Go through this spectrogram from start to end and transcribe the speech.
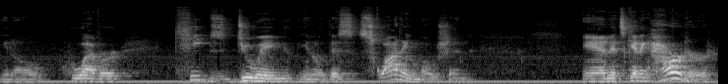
you know whoever keeps doing you know this squatting motion and it's getting harder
